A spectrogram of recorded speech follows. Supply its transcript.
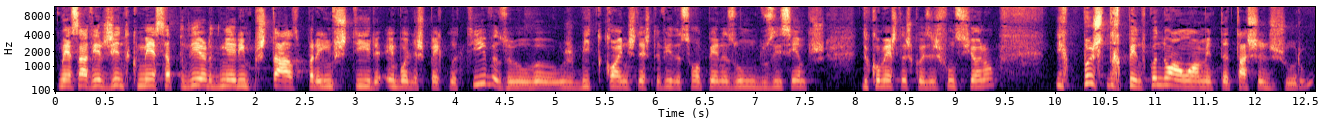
começa a haver gente que começa a pedir dinheiro emprestado para investir em bolhas especulativas, o, os bitcoins desta vida são apenas um dos exemplos de como estas coisas funcionam. E depois, de repente, quando há um aumento da taxa de juro,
